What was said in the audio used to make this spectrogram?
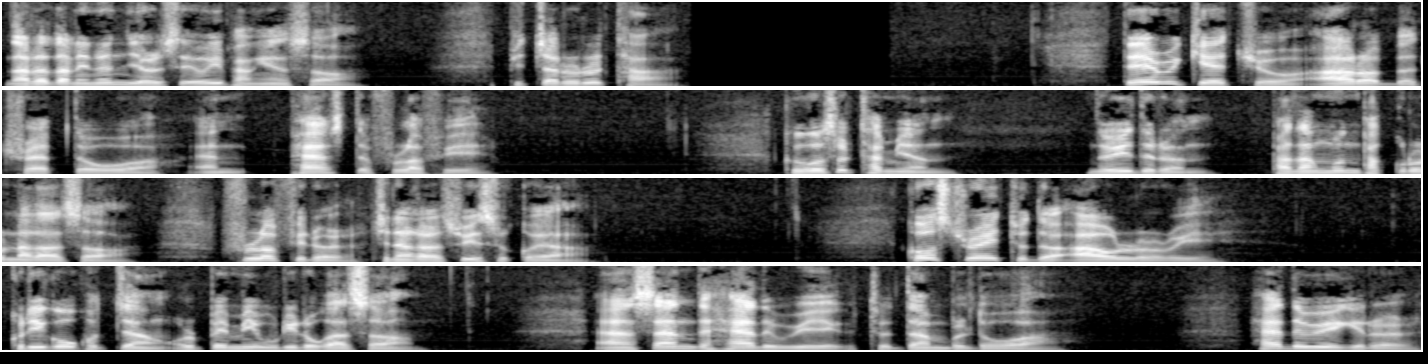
날아다니는 열쇠의 방에서 빗자루를 타. They will get you out of the trapdoor and past the fluffy. 그것을 타면 너희들은 바닥문 밖으로 나가서 플러피를 지나갈 수 있을 거야. Go straight to the owlery. 그리고 곧장 올빼미 우리로 가서 and send Hedwig to Dumbledore. 헤드위기를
